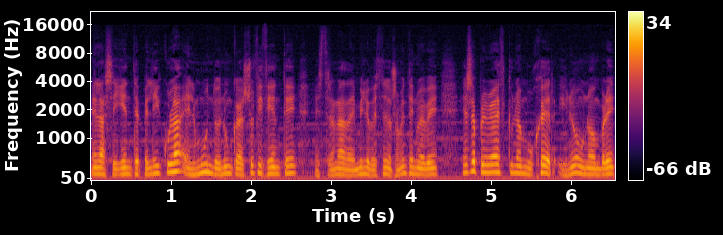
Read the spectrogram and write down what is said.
En la siguiente película, El mundo nunca es suficiente, estrenada en 1999, es la primera vez que una mujer y no un hombre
